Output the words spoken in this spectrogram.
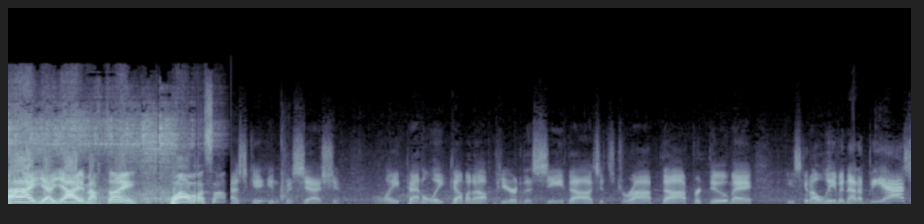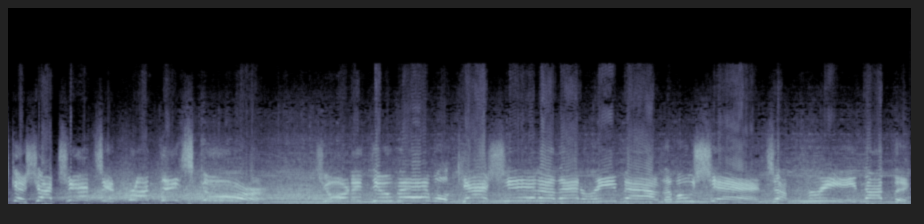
Aïe, aïe, aïe, Martin. Wow, on va s'en... in possession. Late penalty coming up here to the Sea Dogs. It's dropped off for Dumais. He's going to leave it now to Biasca. Shot chance in front. They score. Jordan Dumais will cash in on that rebound. The Mooseheads up 3 nothing.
